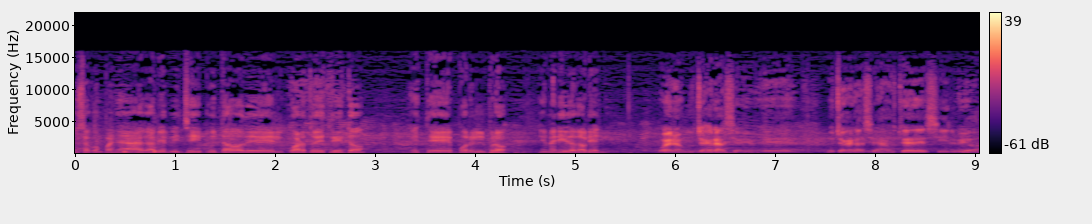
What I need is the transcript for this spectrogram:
Nos acompaña Gabriel Vinche, diputado del cuarto distrito este, por el PRO. Bienvenido, Gabriel. Bueno, muchas gracias. Eh, muchas gracias a ustedes, Silvio,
